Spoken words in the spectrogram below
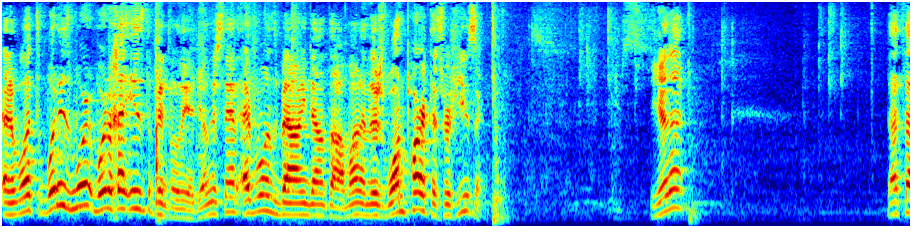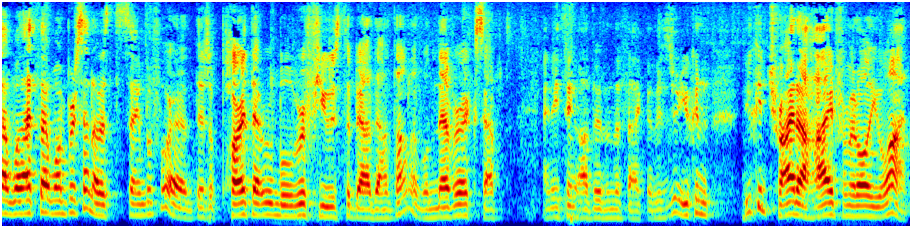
and what what is Mor- Mordechai is the Pintele Yid. Do you understand? Everyone's bowing down to Haman, and there's one part that's refusing. You hear that? That's that. Well, that's that one percent I was saying before. There's a part that will refuse to bow down to Haman. Will never accept anything other than the fact that it's Jew. You can you can try to hide from it all you want.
